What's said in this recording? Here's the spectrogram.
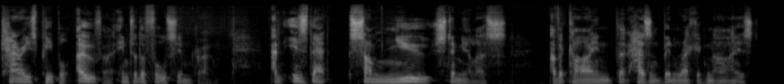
carries people over into the full syndrome? And is that some new stimulus of a kind that hasn't been recognized.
